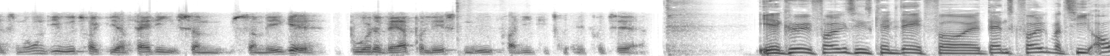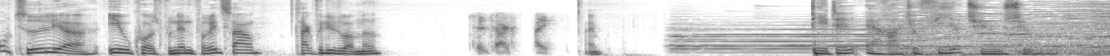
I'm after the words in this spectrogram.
altså nogle af de udtryk, de har fat i, som, som ikke burde være på listen ud fra de kriterier. Erik Høgh, folketingskandidat for øh, Dansk Folkeparti og tidligere EU-korrespondent for Ritzau. Tak fordi du var med. Selv tak. Hej. Hej. Dette er Radio 24 /7.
